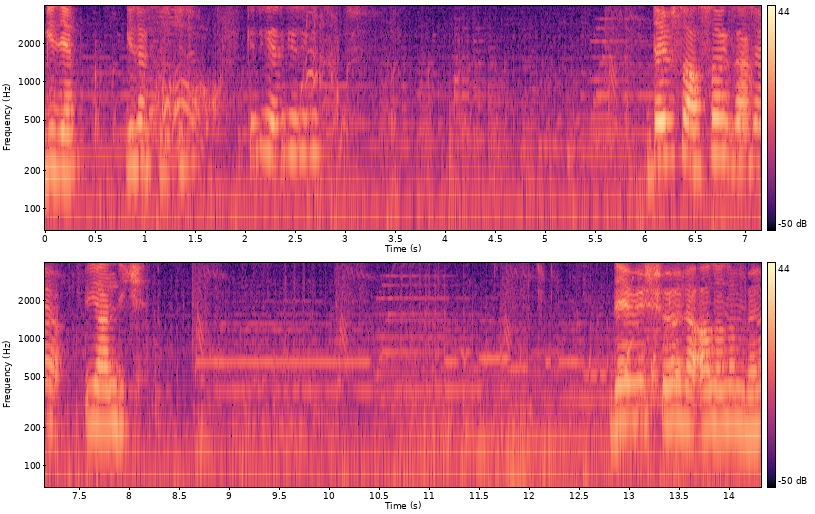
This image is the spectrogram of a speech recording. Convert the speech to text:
Gidin. Gidin siz gidin. Gidin gidin gidin gidin. Davis alsak zaten yendik. Davis şöyle alalım bir.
